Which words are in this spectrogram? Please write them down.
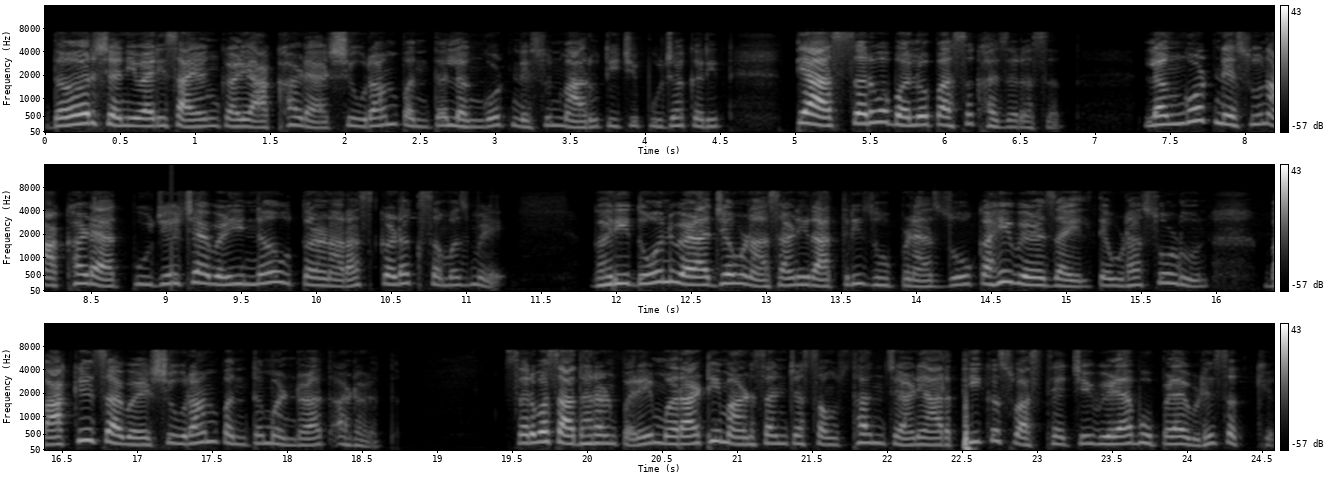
दर शनिवारी सायंकाळी आखाड्यात शिवराम पंत लंगोट नेसून मारुतीची पूजा करीत त्या सर्व बलोपासक हजर असत. लंगोट नेसून आखाड्यात पूजेच्या वेळी न उतरणारास कडक समज मिळे. घरी दोन वेळा जेवणास आणि रात्री झोपण्यास जो काही वेळ जाईल तेवढा सोडून बाकीचा वेळ शिवरामपंत मंडळात आढळत. सर्वसाधारणपणे मराठी माणसांच्या संस्थांचे आणि आर्थिक स्वास्थ्याचे विळ्या भोपळ्या एवढे सख्य.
